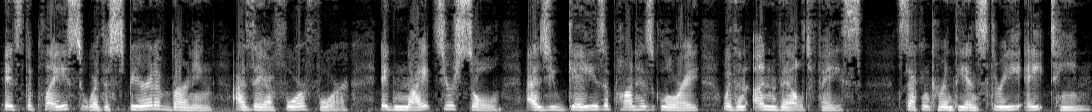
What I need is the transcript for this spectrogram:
It's the place where the spirit of burning, Isaiah 4 4, ignites your soul as you gaze upon his glory with an unveiled face. 2 Corinthians 3 18.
